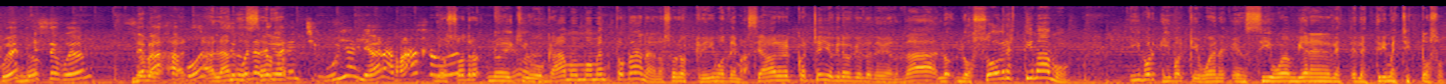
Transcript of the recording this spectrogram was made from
weón. Ese weón se No, va pero a Japón, hab- hablando se pone en a serio, tocar en Shibuya y le va a la raja, weón. Nosotros nos equivocamos en momento pana. Nosotros creímos demasiado en el coche. Yo creo que lo de verdad lo, lo sobreestimamos. Y, por, y porque, bueno, en sí, weón, vieran el, el stream es chistoso.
